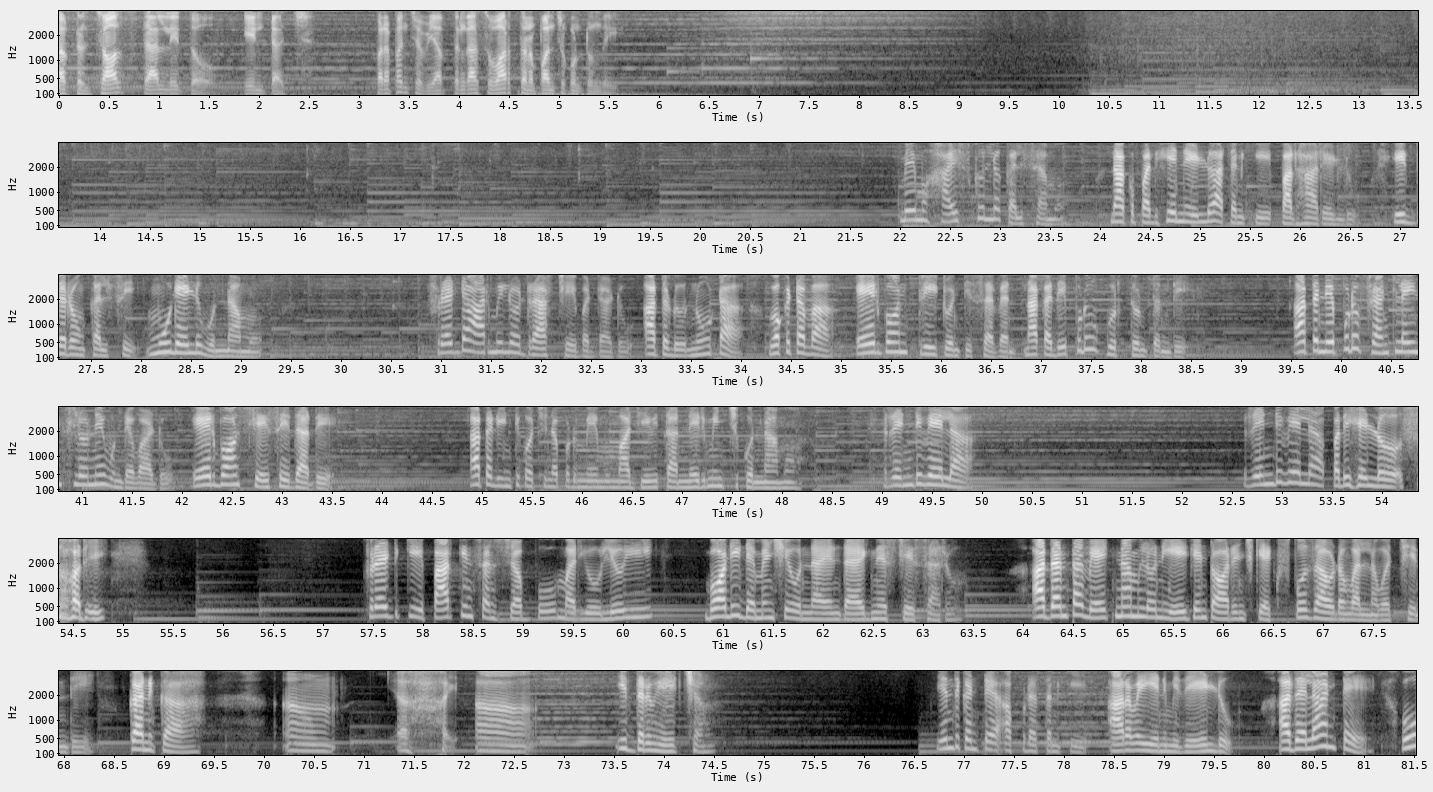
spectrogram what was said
Doctor Charles స్టాల్లీతో in touch. ప్రపంచవ్యాప్తంగా సువార్తను పంచుకుంటుంది. మేము హై స్కూల్లో కలిశాము. నాకు పదిహేనేళ్ళు అతనికి పదహారేళ్ళు. ఇద్దరం కలిసి మూడేళ్ళు ఉన్నాము. ఫ్రెడ్ ఆర్మీలో డ్రాఫ్ట్ చేయబడ్డాడు. అతడు నూట ఒకటవ ఎయిర్బాన్ త్రీ ట్వంటీ సెవెన్. నాకు అది ఎప్పుడూ గుర్తుంటుంది. అతను ఎప్పుడూ ఫ్రంట్ లైన్స్లోనే ఉండేవాడు. ఎయిర్బాన్స్ చేసేది అదే. అతడి ఇంటికొచ్చినప్పుడు మేము మా జీవితాన్ని నిర్మించుకున్నాము. రెండు వేల రెండు వేల పదిహేడులో సారీ ఫ్రెడ్కి పార్కిన్సన్స్ జబ్బు మరియు లూయి బాడీ డెమెన్షియా ఉన్నాయని డయాగ్నోస్ చేశారు. అదంతా వియట్నాంలోని ఏజెంట్ ఆరెంజ్కి ఎక్స్పోజ్ అవడం వలన వచ్చింది. కనుక ఇద్దరం ఏడ్చాం. ఎందుకంటే అప్పుడు అతనికి అరవై ఎనిమిది ఏళ్ళు. అదెలా అంటే ఓ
